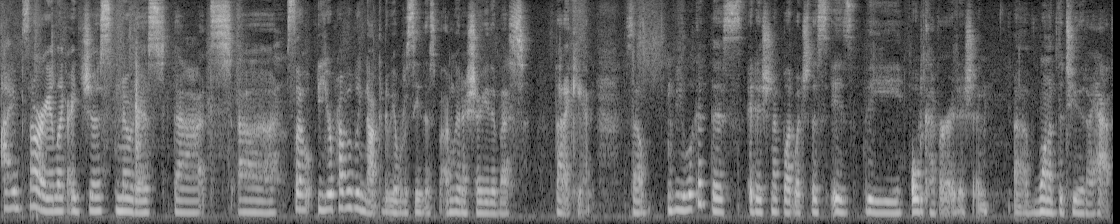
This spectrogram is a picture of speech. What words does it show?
i'm sorry like i just noticed that uh so you're probably not going to be able to see this but i'm going to show you the best that i can so if you look at this edition of blood witch this is the old cover edition of one of the two that I have.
